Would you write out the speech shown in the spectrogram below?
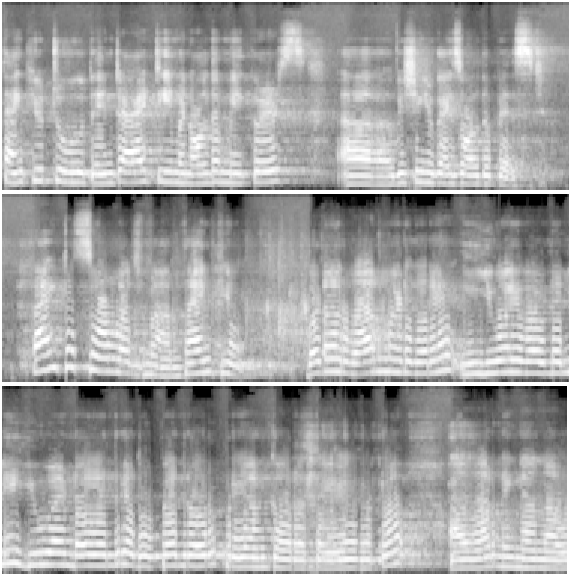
thank you to the entire team and all the makers wishing you guys all the best thank you so much ma'am thank you but ಅವ್ರು ವಾರ್ನ್ ಮಾಡಿದ್ದಾರೆ ಈ ಯು ಐ ವರ್ಲ್ಡ್ ಅಲ್ಲಿ ಯು ಅಂಡ್ ಐ ಅಂದ್ರೆ ಅದು ಉಪೇಂದ್ರ ಅವರು ಪ್ರಿಯಾಂಕಾ ಅವರು ಅಂತ ಹೇಳ್ಬಿಟ್ಟು ಆ ವಾರ್ನಿಂಗ್ ನಾವು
